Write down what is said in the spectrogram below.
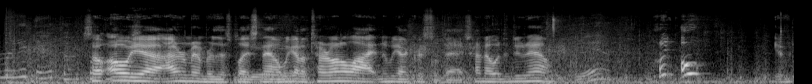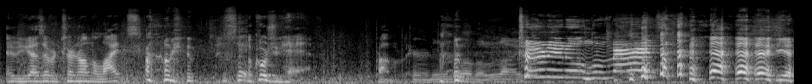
many dead bodies. so, oh yeah, I remember this place now. We gotta turn on a light, and then we got a crystal dash. I know what to do now. Yeah. Oh. Have, have you guys ever turned on the lights? Of course you have. Probably. Turning on the light. On the lights. yeah,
